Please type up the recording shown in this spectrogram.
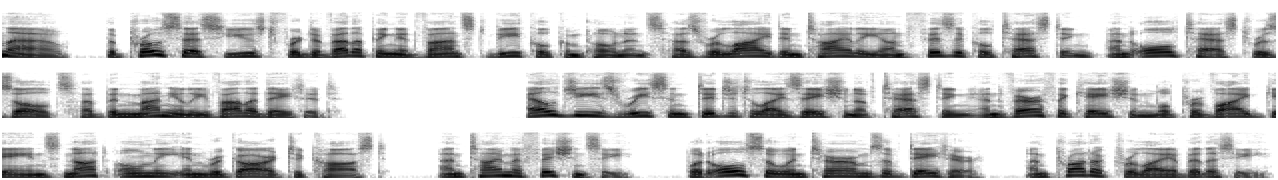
now, the process used for developing advanced vehicle components has relied entirely on physical testing, and all test results have been manually validated. LG's recent digitalization of testing and verification will provide gains not only in regard to cost and time efficiency, but also in terms of data and product reliability.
